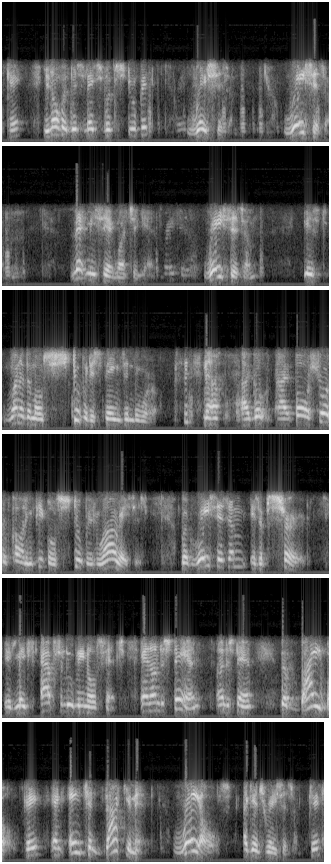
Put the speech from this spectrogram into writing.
Okay. You know what this makes look stupid? Racism. Racism. Let me say it once again. Racism is one of the most stupidest things in the world. now, I go, I fall short of calling people stupid who are racist, but racism is absurd. It makes absolutely no sense. And understand, understand, the Bible, okay, an ancient document, rails against racism. Okay,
